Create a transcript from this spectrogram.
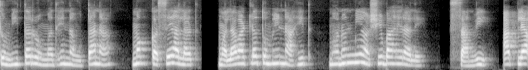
तुम्ही तर रूममध्ये नव्हता ना? मग कसे आलात? मला वाटलं तुम्ही नाहीत म्हणून मी अशी बाहेर आले. सान्वी आपल्या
